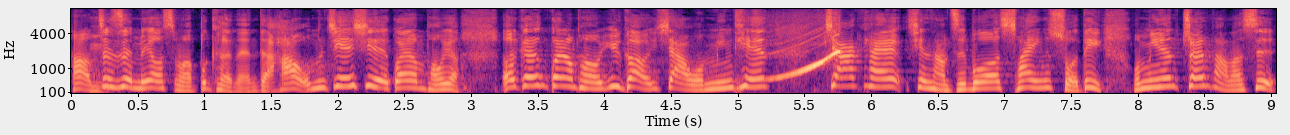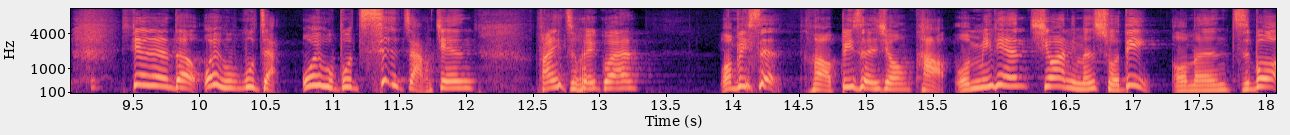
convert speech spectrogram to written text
好，这是没有什么不可能的。好，我们今天谢谢观众朋友，而跟观众朋友预告一下，我们明天加开现场直播，欢迎锁定。我们明天专访的是现任的卫福部长、卫福部次长兼防疫指挥官王必胜。好，必胜兄，好，我们明天希望你们锁定我们直播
